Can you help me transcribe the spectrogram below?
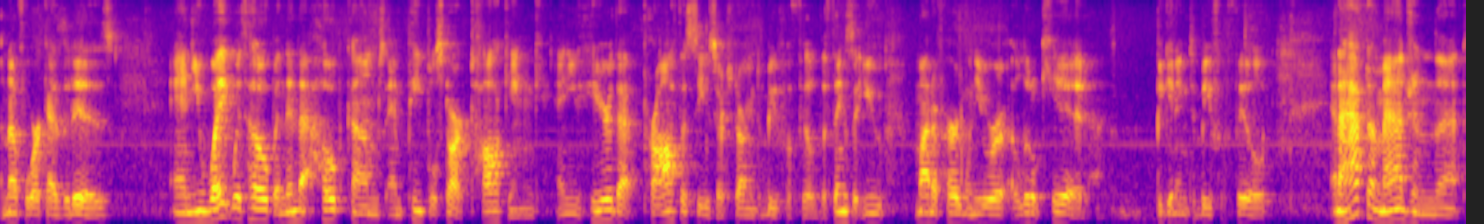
enough work as it is. And you wait with hope, and then that hope comes, and people start talking, and you hear that prophecies are starting to be fulfilled. The things that you might have heard when you were a little kid beginning to be fulfilled. And I have to imagine that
